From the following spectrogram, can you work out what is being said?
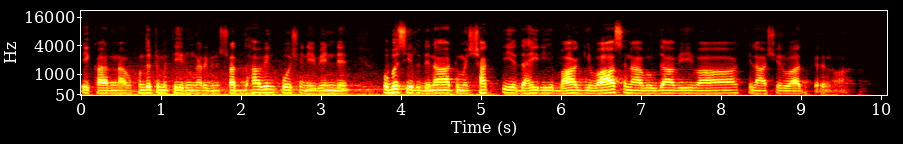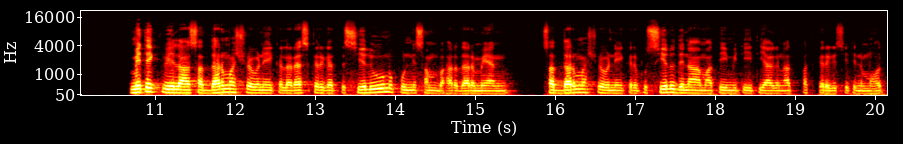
ඒ කාරණාව හොඳටම තේරුම් අරගෙන ශ්‍රද්ධාවෙන් පෝෂණය වෙන්න ඔබ සියලු දෙනාටම ශක්තිය, ධෛර්යය, වාග්ය, වාසනාව උදා වේවා කියලා ආශිර්වාද කරනවා. මෙතෙක් වේලා සද්ධර්ම ශ්‍රවණය කළ රැස් කරගත් සියලුම පුණ්‍ය සම්භාර ධර්මයන් සද්ධර්ම ශ්‍රවණය කරපු සියලු දෙනා මතේ මිටී තියාගෙන අත්පත් කරගෙන සිටින මොහොත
